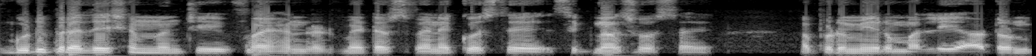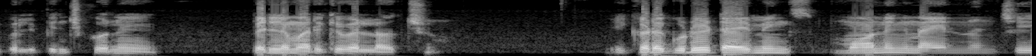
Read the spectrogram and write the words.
గుడి ప్రదేశం నుంచి ఫైవ్ హండ్రెడ్ మీటర్స్ వెనక్కి వస్తే సిగ్నల్స్ వస్తాయి. అప్పుడు మీరు మళ్ళీ ఆటోను పిలిపించుకొని పెళ్ళిమరికి వెళ్ళవచ్చు ఇక్కడ గుడి టైమింగ్స్ మార్నింగ్ నైన్ నుంచి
